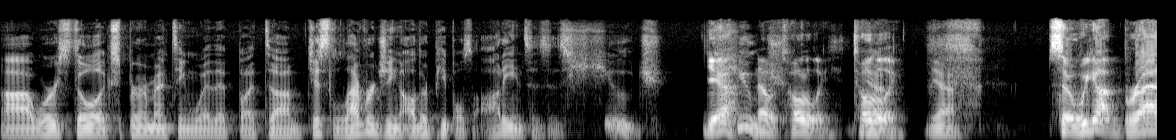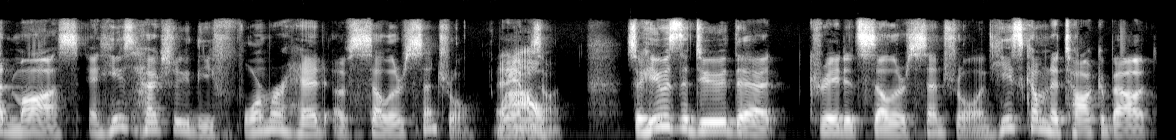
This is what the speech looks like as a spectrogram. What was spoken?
uh, we're still experimenting with it, but um, just leveraging other people's audiences is huge. Yeah, huge. no, totally, totally. yeah. yeah. So we got Brad Moss, and he's actually the former head of Seller Central at wow. Amazon. So he was the dude that created Seller Central, and he's coming to talk about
